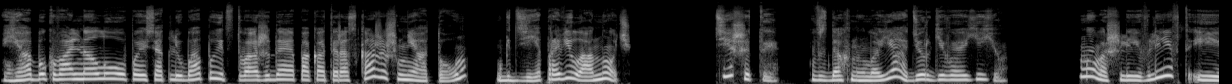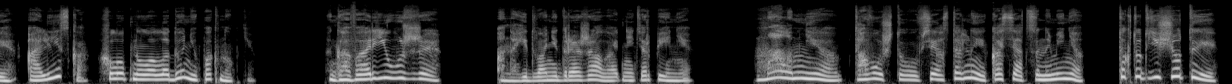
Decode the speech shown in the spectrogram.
Я буквально лопаюсь от любопытства, ожидая, пока ты расскажешь мне о том, где провела ночь. «Тише ты», — вздохнула я, одергивая ее. Мы вошли в лифт, и Алиска хлопнула ладонью по кнопке. «Говори уже!» Она едва не дрожала от нетерпения. «Мало мне того, что все остальные косятся на меня. Так тут еще ты!»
